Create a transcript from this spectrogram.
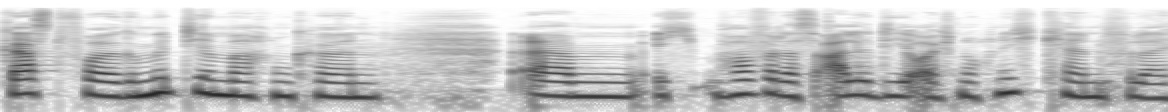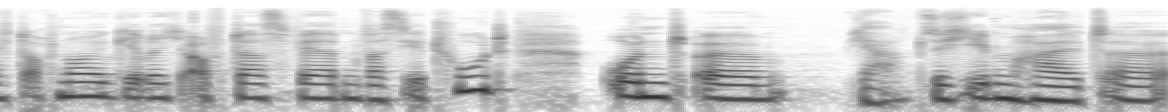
Gastfolge mit dir machen können. Ähm, ich hoffe, dass alle, die euch noch nicht kennen, vielleicht auch neugierig auf das werden, was ihr tut und äh, ja, sich eben halt äh,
